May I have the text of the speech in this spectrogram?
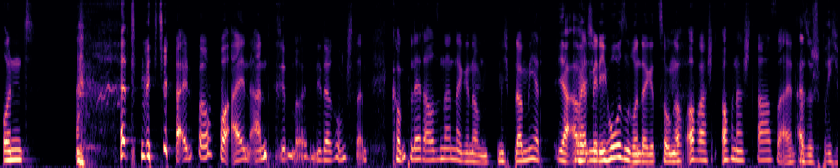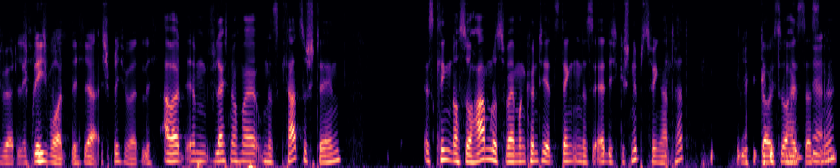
und hat mich einfach vor allen anderen Leuten, die da rumstanden, komplett auseinandergenommen, mich blamiert. Ja, Er aber hat ich, mir die Hosen runtergezogen auf offener Straße einfach. also sprichwörtlich. sprichwörtlich, ja, sprichwörtlich. Aber ähm, vielleicht nochmal, um das klarzustellen, es klingt noch so harmlos, weil man könnte jetzt denken, dass er dich geschnipsfingert hat. Ja, Glaube ich, so heißt das, ja, ne?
